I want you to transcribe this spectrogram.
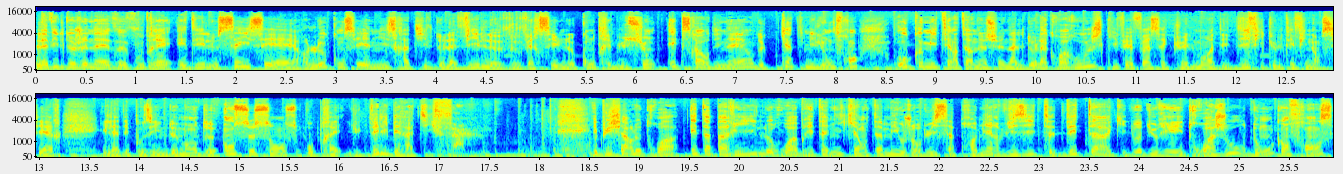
La ville de Genève voudrait aider le CICR. Le conseil administratif de la ville veut verser une contribution extraordinaire de 4 millions de francs au comité international de la Croix-Rouge qui fait face actuellement à des difficultés financières. Il a déposé une demande en ce sens auprès du délibératif. Et puis Charles III est à Paris. Le roi britannique a entamé aujourd'hui sa première visite d'État qui doit durer trois jours, donc en France.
